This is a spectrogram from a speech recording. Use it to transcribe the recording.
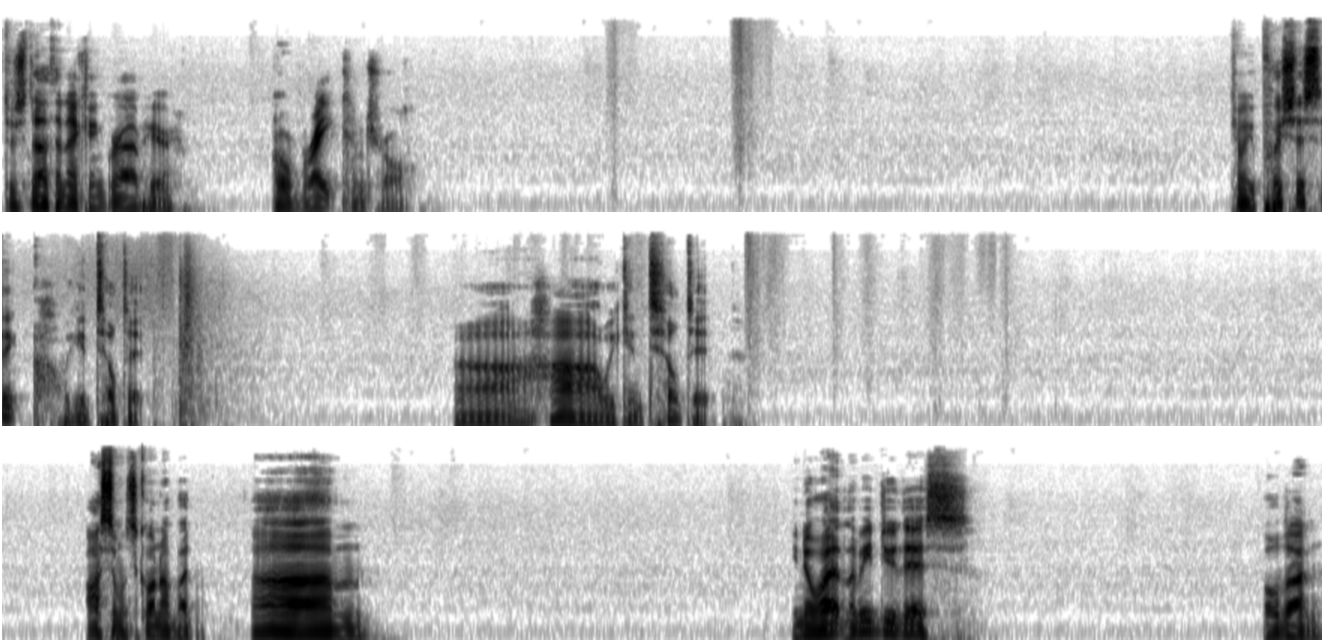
There's nothing I can grab here. Oh, right control. Can we push this thing? Oh, we can tilt it. Aha, we can tilt it. Awesome, what's going on, bud? Um, you know what? Let me do this. Hold on.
